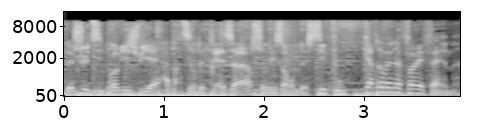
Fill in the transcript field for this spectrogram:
Le jeudi 1er juillet à partir de 13h sur les ondes de Sifu 89.1 FM.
